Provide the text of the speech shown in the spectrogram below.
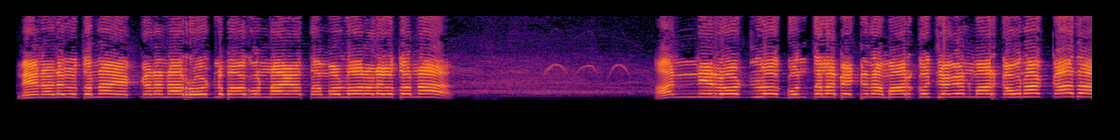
నేను అడుగుతున్నా ఎక్కడన్నా రోడ్లు బాగున్నాయా? తమ్ముళ్ళు అడుగుతున్నా. అన్ని రోడ్లు గుంతల పెట్టిన మార్కు జగన్ మార్క్ అవునా కాదా?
